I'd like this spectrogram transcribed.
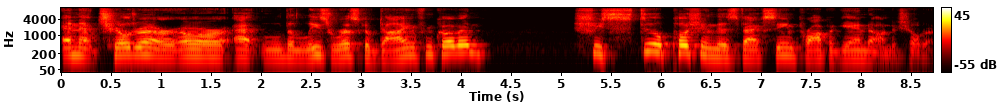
and that children are, are at the least risk of dying from COVID, she's still pushing this vaccine propaganda onto children.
